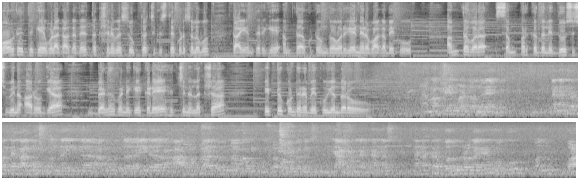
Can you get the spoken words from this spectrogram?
ಮೌಢ್ಯತೆಗೆ ಒಳಗಾಗದೆ ತಕ್ಷಣವೇ ಸೂಕ್ತ ಚಿಕಿತ್ಸೆ ಕೊಡಿಸಲು ತಾಯಂದಿರಿಗೆ ಅಂತ ಕುಟುಂಬದವರಿಗೆ ನೆರವಾಗಬೇಕು. ಅಂತವರ ಸಂಪರ್ಕದಲ್ಲಿದ್ದು ಶಿಶುವಿನ ಆರೋಗ್ಯ ಬೆಳವಣಿಗೆ ಕಡೆ ಹೆಚ್ಚಿನ ಲಕ್ಷ ಇಟ್ಟುಕೊಂಡಿರಬೇಕು ಎಂದರು. ಮಕ್ಕಳು ಏನು ಮಾಡ್ತಾವ ಅಂದರೆ ನನ್ನ ಹತ್ರ ಬಂದಾಗ ಆಲ್ಮೋಸ್ಟ್ ಒಂದು ಈಗ ಆಲ್ಮೋಸ್ಟ್ ಒಂದು ಐದು ಆರು ಮಕ್ಕಳಾದರೂ ನಾವು ಪ್ರಮೋಟ್ ಇರ್ಬೇಕು ಅನ್ಸುತ್ತೆ ಯಾಕಂದ್ರೆ ನನ್ನ ನನ್ನ ಹತ್ರ ಬರೋದ್ರೊಳಗೆ ಮಗು ಒಂದು ಭಾಳ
